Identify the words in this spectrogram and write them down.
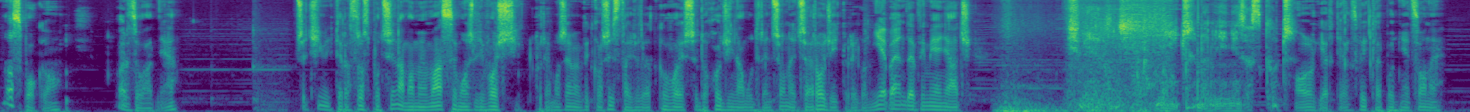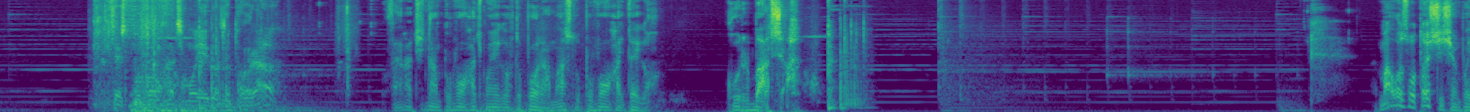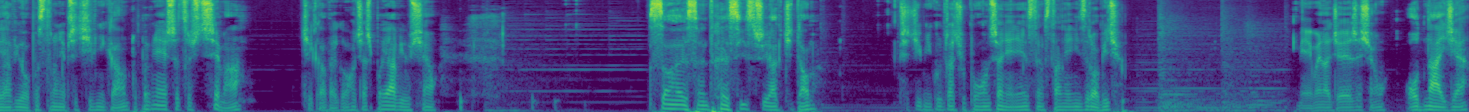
No spoko. Bardzo ładnie. Przeciwnik teraz rozpoczyna, mamy masę możliwości, które możemy wykorzystać. Dodatkowo jeszcze dochodzi nam udręczony czarodziej, którego nie będę wymieniać. Śmierć niczym mnie nie zaskoczy. Olgierd jak zwykle podniecony. Chcesz powąchać mojego topora? Zaraz ci dam powąchać mojego topora. Masz tu powąchaj tego. Kurbacza. Mało złotości się pojawiło po stronie przeciwnika. On tu pewnie jeszcze coś trzyma. Ciekawego, chociaż pojawił się Saes and Hesis, czy jak ci tam? Przeciwnik utracił połączenie, nie jestem w stanie nic zrobić. Miejmy nadzieję, że się odnajdzie.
